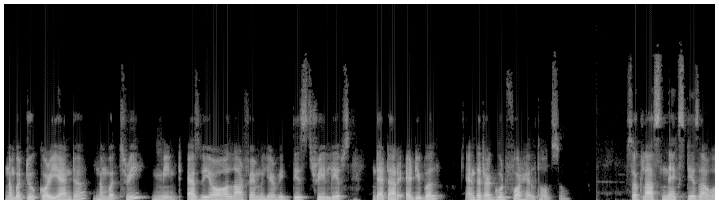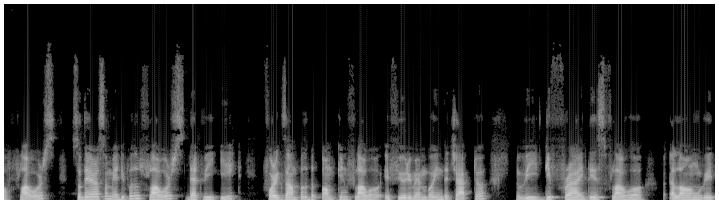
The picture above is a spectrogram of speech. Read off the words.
number two, coriander, number three, mint. As we all are familiar with these three leaves that are edible and that are good for health also. So class, next is our flowers. So there are some edible flowers that we eat. For example, the pumpkin flower, if you remember in the chapter, we deep fry this flower along with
